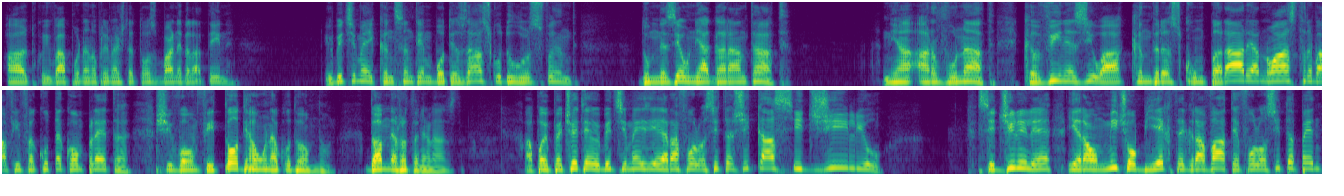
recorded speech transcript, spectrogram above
altcuiva până nu primește toți banii de la tine. Iubiții mei, când suntem botezați cu Duhul Sfânt, Dumnezeu ne-a garantat ne-a arvunat că vine ziua când răscumpărarea noastră va fi făcută completă și vom fi totdeauna cu Domnul. Doamne ajută-ne la asta. Apoi pe cete, iubiții mei, era folosită și ca sigiliu. Sigiliile erau mici obiecte gravate folosite, pen,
